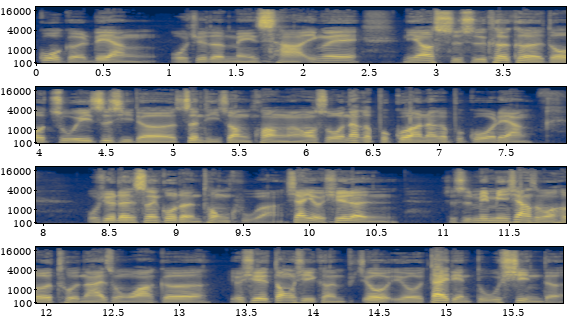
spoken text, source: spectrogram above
过个量，我觉得没差，因为你要时时刻刻都注意自己的身体状况，然后说那个不过那个不过量，我觉得人生过得很痛苦啊。像有些人就是明明像什么河豚啊，还是什么蛙哥，有些东西可能就有带点毒性的，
